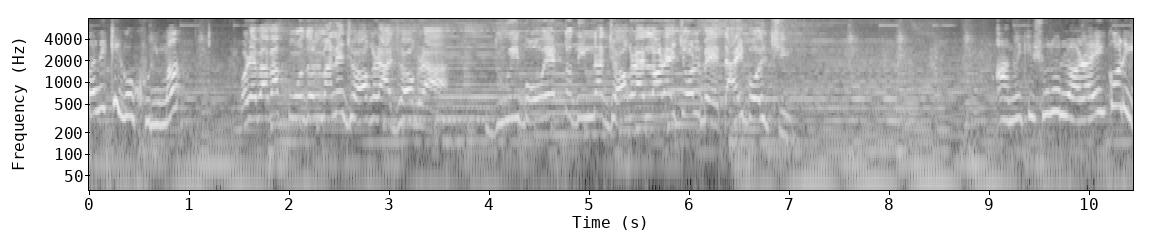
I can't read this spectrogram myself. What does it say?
মানে কি গো খুড়িমা? ওরে বাবা কোদল মানে ঝগড়া ঝগড়া। দুই বউয়ের তো দিন রাত ঝগড়ার লড়াই চলবে তাই বলছি। আমি কি শুধু লড়াই করি?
